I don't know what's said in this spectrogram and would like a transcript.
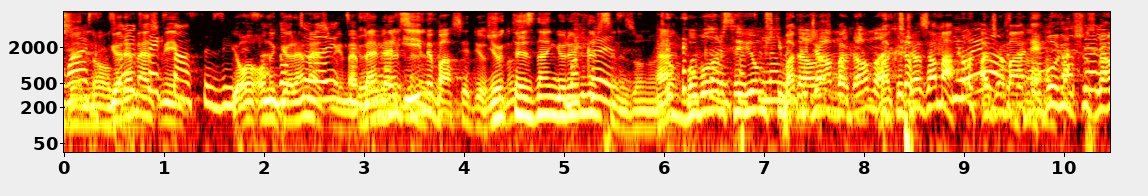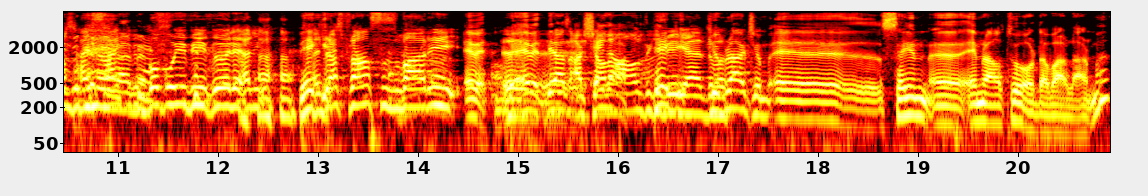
O varsın. O Göremez yüksek miyim? lisans teziydi. Yo, onu Doktora göremez miyim? Ben? tezi. Benden iyi mi bahsediyorsunuz? Göktez'den görebilirsiniz Bakarız. onu. Ha? Boboları Bakarız, seviyormuş gibi hatırlamıyorum. Bakacağız, davranmadı bak- ama. bakacağız ama Yo, yo. acaba ne? Boboymuşuz, ben bugün Hani sanki öğrendim. bir Bobo'yu bir böyle hani, Peki. hani biraz Fransız vari Evet, evet biraz aşağılama. aldı gibi Peki geldi bana. Kübra'cığım, e, Sayın e, Emre Altuğ orada varlar mı?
